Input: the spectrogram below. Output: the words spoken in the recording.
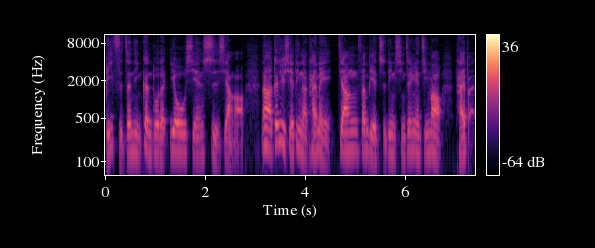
彼此增订更多的优先事项啊。那根据协定呢，台美将分别。指定行政院经贸台办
